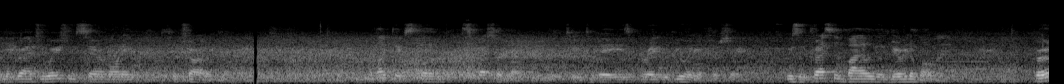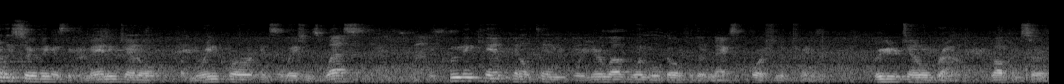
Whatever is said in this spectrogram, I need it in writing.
and the graduation ceremony for Charlie. I'd like to extend a special welcome to today's parade reviewing official, whose impressive bio you'll hear in a moment. Currently serving as the Commanding General of Marine Corps Installations West, including Camp Pendleton, where your loved one will go for their next portion of training. Brigadier General Brown. Welcome, sir.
